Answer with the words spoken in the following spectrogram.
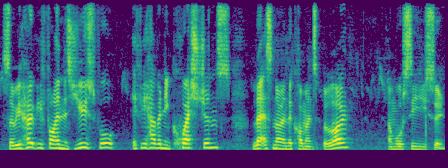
So we hope you find this useful. If you have any questions, let us know in the comments below, and we'll see you soon.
